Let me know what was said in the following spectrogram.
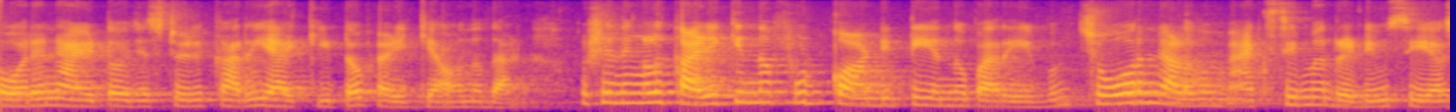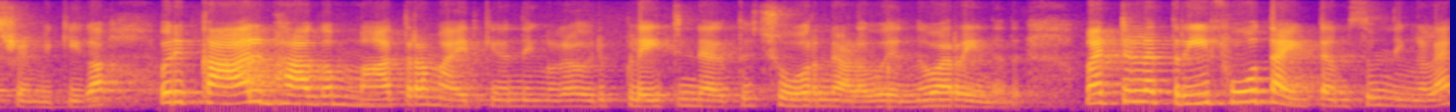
തോരനായിട്ടോ ജസ്റ്റ് ഒരു കറി ആക്കിയിട്ടോ കഴിക്കാവുന്നതാണ്. പക്ഷേ നിങ്ങൾ കഴിക്കുന്ന ഫുഡ് ക്വാണ്ടിറ്റി എന്ന് പറയുമ്പം ചോറിന്റെ അളവ് മാക്സിമം റെഡ്യൂസ് ചെയ്യാൻ ശ്രമിക്കുക. ഒരു കാൽ ഭാഗം മാത്രമായിരിക്കും നിങ്ങളുടെ ഒരു പ്ലേറ്റിന്റെ അകത്ത് ചോറിന്റെ അളവ് എന്ന് പറയുന്നത്. മറ്റുള്ള ത്രീ ഫോർത്ത് ഐറ്റംസും നിങ്ങളെ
